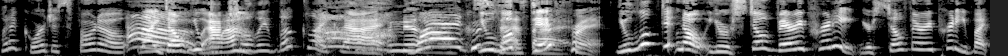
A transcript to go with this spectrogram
"What a gorgeous photo! Why oh, don't you Oh, wow. actually look like that? No. What? Who you look that? different. You look di- no. You're still very pretty. You're still very pretty. But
